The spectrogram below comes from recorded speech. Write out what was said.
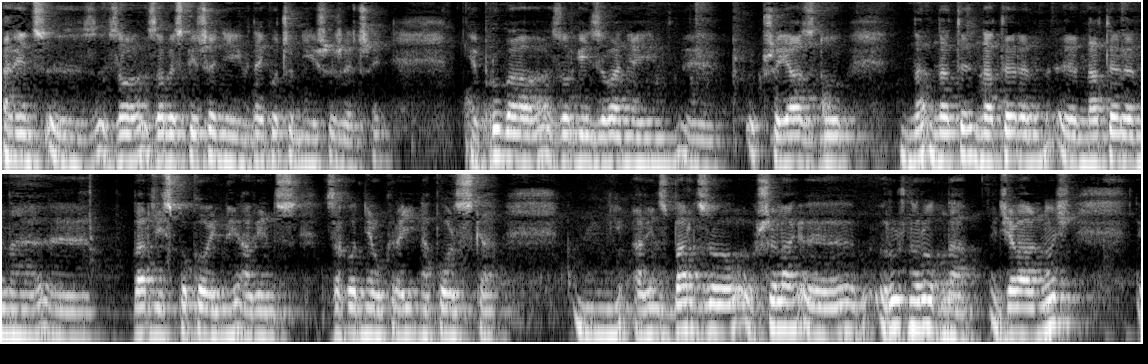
a więc y, za, zabezpieczenie ich w najpotrzebniejsze rzeczy. Próba zorganizowania im y, przejazdu na, na, te, na teren, na teren bardziej spokojny, a więc zachodnia Ukraina, Polska, a więc bardzo e, różnorodna działalność. E,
